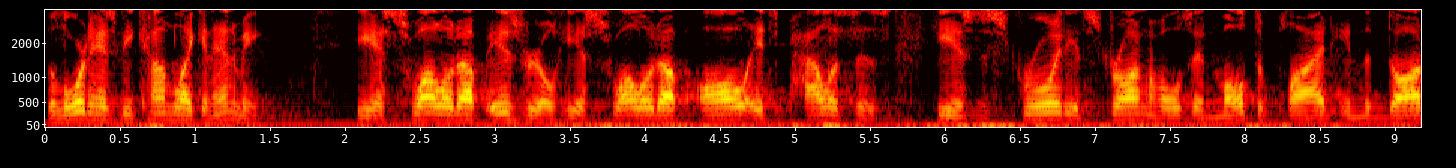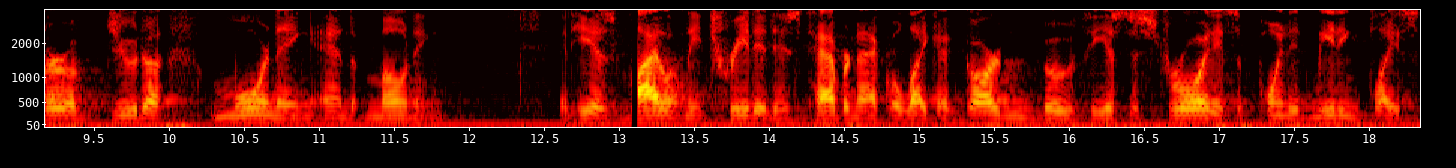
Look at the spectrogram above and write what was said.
The Lord has become like an enemy. He has swallowed up Israel. He has swallowed up all its palaces. He has destroyed its strongholds and multiplied in the daughter of Judah mourning and moaning. And he has violently treated his tabernacle like a garden booth. He has destroyed his appointed meeting place.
